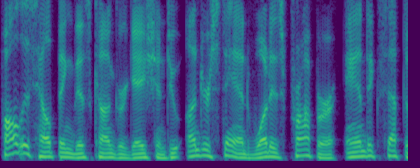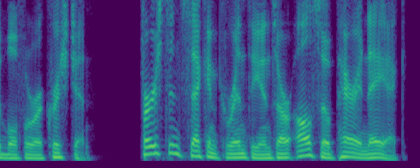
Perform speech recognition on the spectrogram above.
Paul is helping this congregation to understand what is proper and acceptable for a Christian. 1st and 2nd Corinthians are also paranaic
